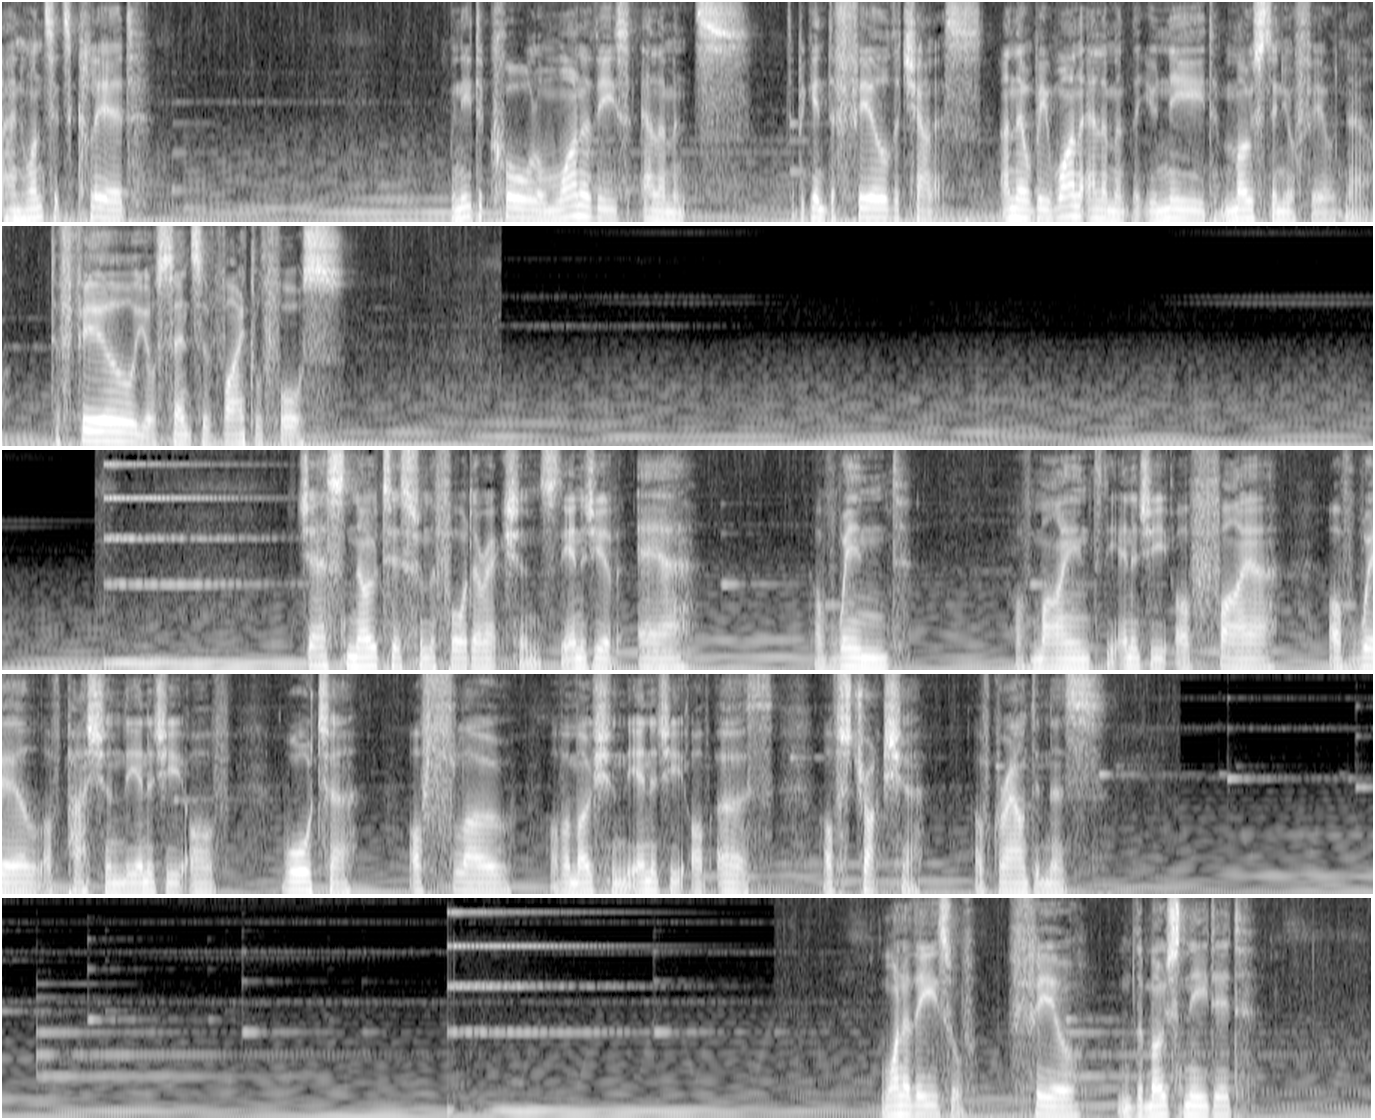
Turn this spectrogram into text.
And once it's cleared, we need to call on one of these elements to begin to feel the chalice. And there will be one element that you need most in your field now to feel your sense of vital force. Just notice from the four directions the energy of air of wind, of mind, the energy of fire, of will, of passion, the energy of water, of flow, of emotion, the energy of earth, of structure, of groundedness. One of these will feel the most needed,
